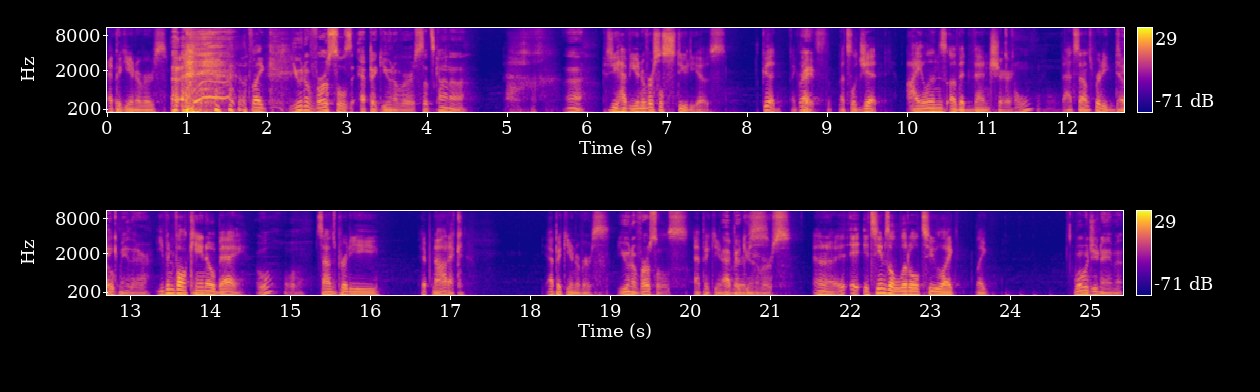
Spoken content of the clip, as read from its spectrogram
Epic Universe. it's like Universal's Epic Universe. That's kind of. Uh, because you have Universal Studios. Good, like Right. that's that's legit. Islands of Adventure. oh, That sounds pretty dope. take me there. Even Volcano Bay Oh, sounds pretty hypnotic. Epic Universe. Universal's Epic Universe. Epic Universe. I don't know. It, it, it seems a little too like like What would you name it?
